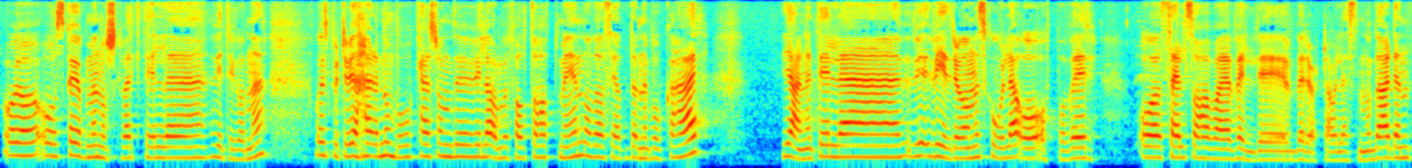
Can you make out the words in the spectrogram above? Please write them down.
og, og, skal jobbe med norskverk til uh, videregående. Og hun spurte er det noen bok her som du ville anbefalt å ha med inn. Og da sier jeg at denne boka her, gjerne til uh, videregående skole og oppover. Og selv så var jeg veldig berørt av å lese den. Og det er den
